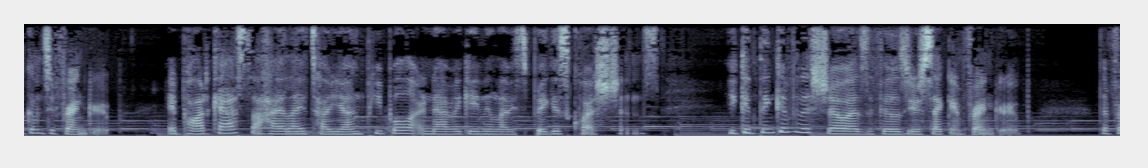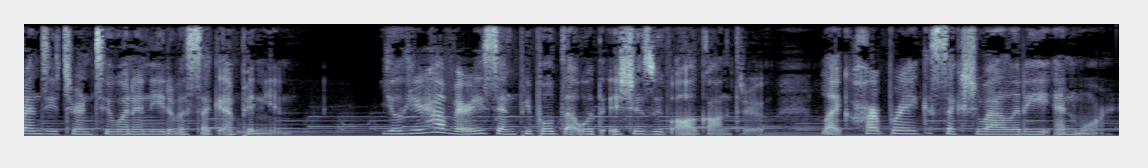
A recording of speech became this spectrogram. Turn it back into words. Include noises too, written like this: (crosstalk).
Welcome to Friend Group, a podcast that highlights how young people are navigating life's biggest questions. You can think of this show as if it was your second friend group, the friends you turn to when in need of a second opinion. You'll hear how various young people dealt with the issues we've all gone through, like heartbreak, sexuality, and more.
